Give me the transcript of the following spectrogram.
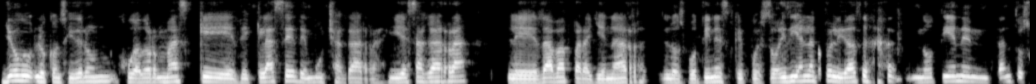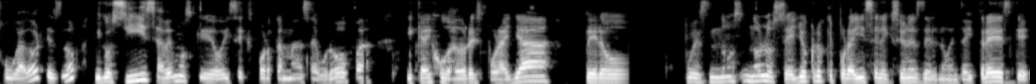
Yo lo considero un jugador más que de clase de mucha garra y esa garra le daba para llenar los botines que pues hoy día en la actualidad no tienen tantos jugadores, ¿no? Digo, sí, sabemos que hoy se exporta más a Europa y que hay jugadores por allá, pero pues no, no lo sé, yo creo que por ahí selecciones del 93, que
